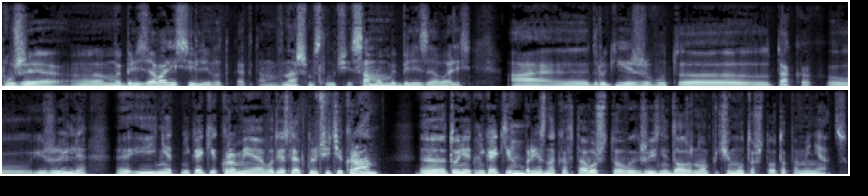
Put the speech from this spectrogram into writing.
уже э, мобилизовались или вот как там в нашем случае самомобилизовались, а другие живут так, как и жили, и нет никаких, кроме вот если отключить экран, то нет никаких признаков того, что в их жизни должно почему-то что-то поменяться.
